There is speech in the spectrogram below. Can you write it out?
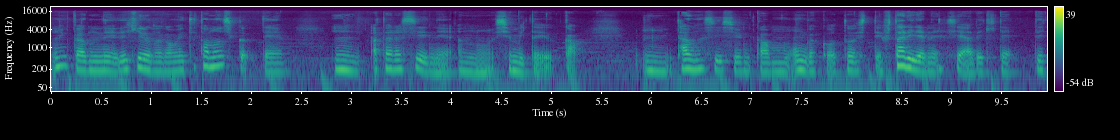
なんかねできるのがめっちゃ楽しくて、うん、新しいねあの趣味というか、うん、楽しい瞬間も音楽を通して2人でねシェアできてで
